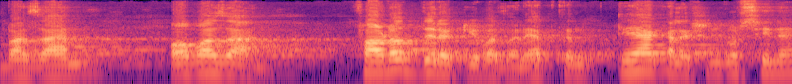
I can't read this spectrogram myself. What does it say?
বাজান অবাজান ফাড়দের কি বাজান? এতক্ষণ টেহা কালেকশন করছি না?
